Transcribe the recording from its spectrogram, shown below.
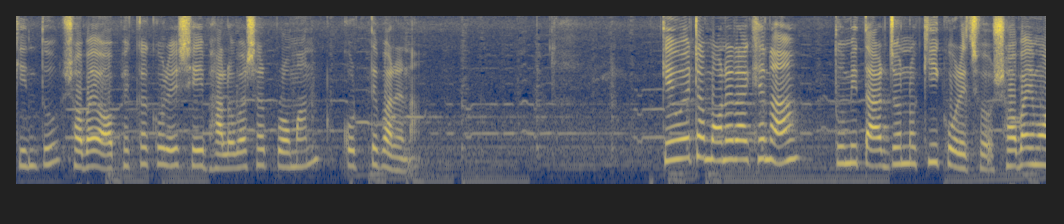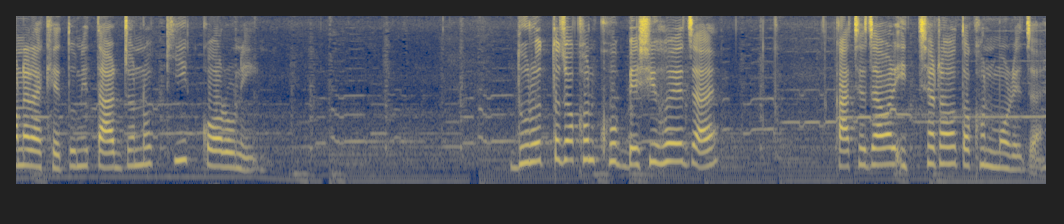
কিন্তু সবাই অপেক্ষা করে সেই ভালোবাসার প্রমাণ করতে পারে না। কেউ এটা মনে রাখে না, তুমি তার জন্য কি করেছ? সবাই মনে রাখে, তুমি তার জন্য কি করনি? দূরত্ব যখন খুব বেশি হয়ে যায়, কাছে যাওয়ার ইচ্ছাটাও তখন মরে যায়।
